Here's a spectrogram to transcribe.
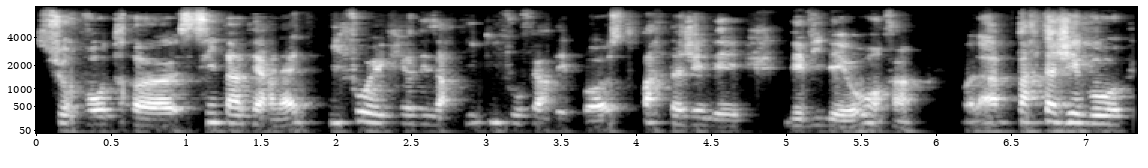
sur votre euh, site internet, il faut écrire des articles, il faut faire des posts, partager des, des vidéos, enfin voilà, partager vos,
